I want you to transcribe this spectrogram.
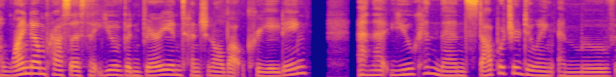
a wind down process that you have been very intentional about creating and that you can then stop what you're doing and move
